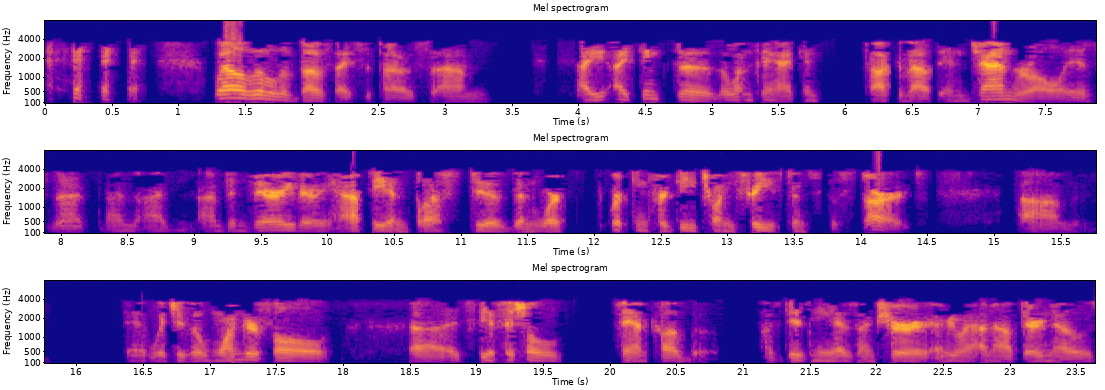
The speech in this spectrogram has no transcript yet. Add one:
well, a little of both, I suppose. Um, I, I think the the one thing I can talk about in general is that I'm, I've, I've been very, very happy and blessed to have been work, working for D23 since the start, um, which is a wonderful, uh, it's the official fan club of Disney, as I'm sure everyone out there knows.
